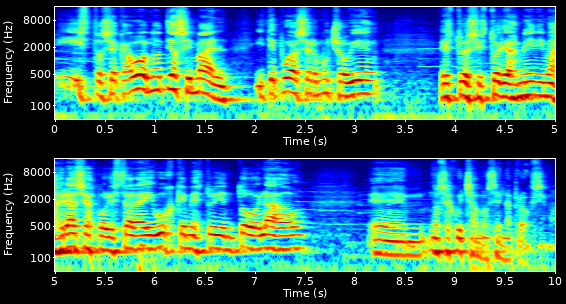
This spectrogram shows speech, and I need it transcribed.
Listo, se acabó, no te hace mal y te puede hacer mucho bien. Esto es Historias Mínimas, gracias por estar ahí, búsqueme, estoy en todo lado. Eh, nos escuchamos en la próxima.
